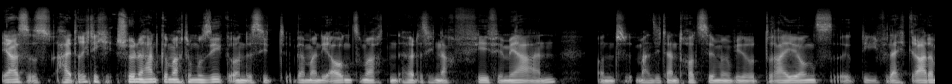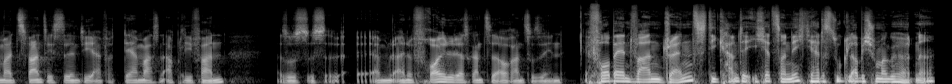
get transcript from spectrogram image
Ja, es ist halt richtig schöne handgemachte Musik und es sieht, wenn man die Augen zumacht, hört es sich nach viel, viel mehr an. Und man sieht dann trotzdem irgendwie so drei Jungs, die vielleicht gerade mal 20 sind, die einfach dermaßen abliefern. Also es ist ähm, eine Freude, das Ganze auch anzusehen. Vorband waren Drents, die kannte ich jetzt noch nicht, die hattest du, glaube ich, schon mal gehört, ne?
